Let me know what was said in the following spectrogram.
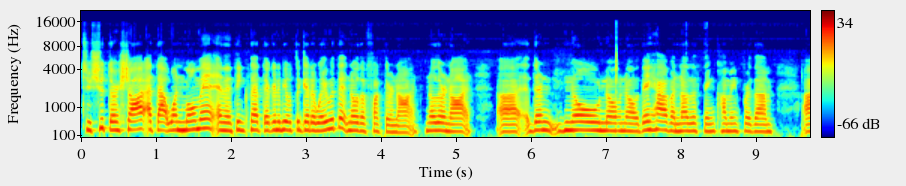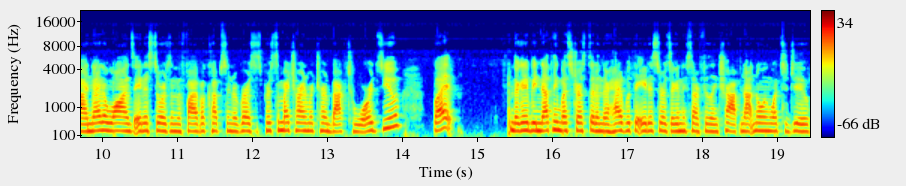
to shoot their shot at that one moment and then think that they're going to be able to get away with it. No, the fuck they're not. No, they're not. Uh, they're no, no, no. They have another thing coming for them. Uh, Knight of Wands, Eight of Swords, and the Five of Cups in reverse. This person might try and return back towards you, but they're going to be nothing but stressed out in their head with the Eight of Swords. They're going to start feeling trapped, not knowing what to do.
